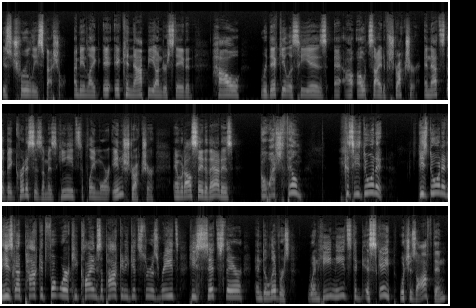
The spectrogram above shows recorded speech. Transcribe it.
is truly special. I mean, like it, it cannot be understated how ridiculous he is outside of structure, and that's the big criticism is he needs to play more in structure. And what I'll say to that is, go watch the film because he's doing it. He's doing it. He's got pocket footwork. He climbs the pocket. He gets through his reads. He sits there and delivers. When he needs to escape, which is often,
